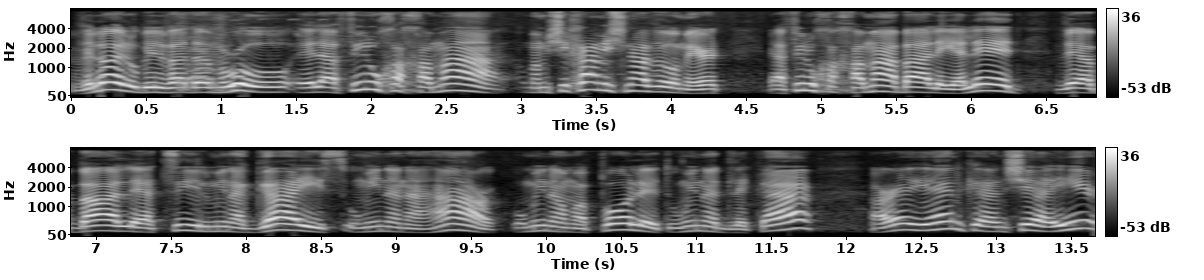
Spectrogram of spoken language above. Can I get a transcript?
ולא אלו בלבד אמרו, אלא אפילו חכמה, ממשיכה המשנה ואומרת, אפילו חכמה באה לילד, והבאה להציל מן הגיס ומן הנהר ומן המפולת ומן הדלקה, הרי הן כאנשי העיר,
